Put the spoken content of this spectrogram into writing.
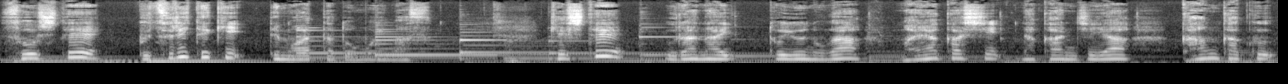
そして物理的でもあったと思います決して占いというのがまやかしな感じや感覚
